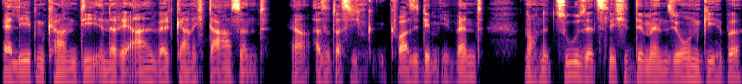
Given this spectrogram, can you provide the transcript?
erleben kann, die in der realen Welt gar nicht da sind. Ja, also dass ich quasi dem Event noch eine zusätzliche Dimension gebe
